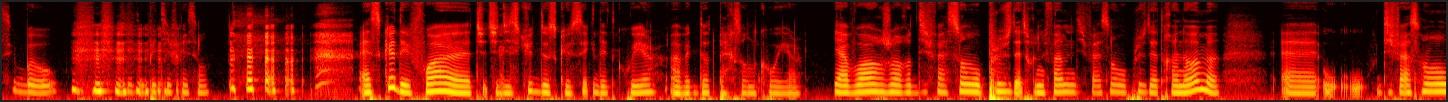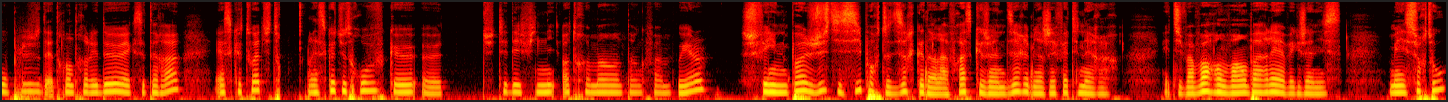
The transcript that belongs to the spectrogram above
C'est beau. des petits frissons. Est-ce que des fois, euh, tu, tu discutes de ce que c'est que d'être queer avec d'autres personnes queer? Y avoir genre dix façons ou plus d'être une femme, dix façons ou plus d'être un homme, euh, ou, dix façons ou plus d'être entre les deux, etc. Est-ce que toi, tu, est-ce que tu trouves que euh, tu t'es définie autrement en tant que femme? Queer Je fais une pause juste ici pour te dire que dans la phrase que je viens de dire, eh bien, j'ai fait une erreur. Et tu vas voir, on va en parler avec Janice. Mais surtout,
